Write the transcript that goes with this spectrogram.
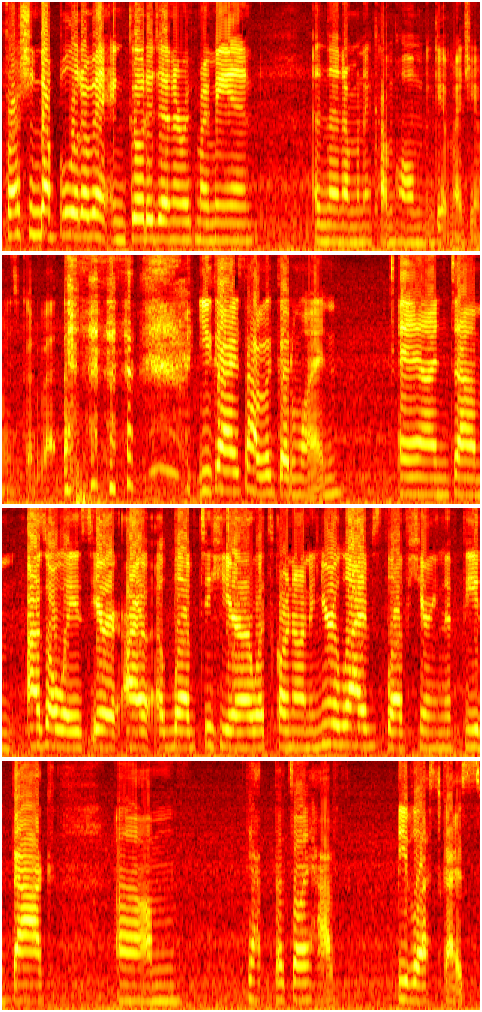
freshened up a little bit and go to dinner with my man. And then I'm going to come home and get my jammies and go to bed. you guys have a good one. And um, as always, you're, I love to hear what's going on in your lives. Love hearing the feedback. Um, yeah, that's all I have. Be blessed, guys.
